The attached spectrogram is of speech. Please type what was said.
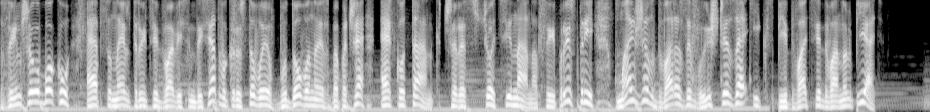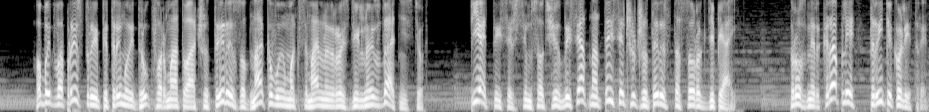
З іншого боку, Epson L3280 використовує вбудовану СБПЧ EcoTank, через що ціна на цей пристрій майже в два рази вища за XP 2205. Обидва пристрої підтримують друк формату А4 з однаковою максимальною роздільною здатністю 5760 на 1440 dpi. Розмір краплі 3 піколітри.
